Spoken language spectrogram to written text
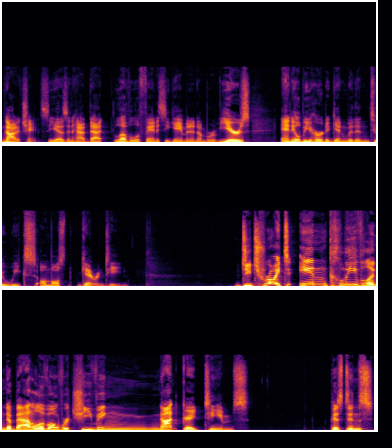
not a chance. He hasn't had that level of fantasy game in a number of years, and he'll be hurt again within two weeks, almost guaranteed. Detroit in Cleveland, a battle of overachieving, not great teams. Pistons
